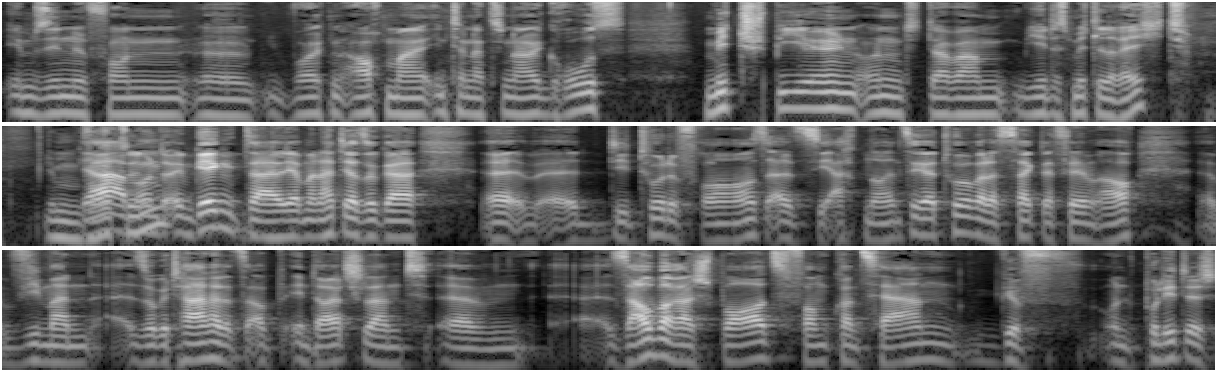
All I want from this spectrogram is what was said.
Im Sinne von, äh, wollten auch mal international groß mitspielen und da war jedes Mittel recht. Im ja, Wortsinn. und im Gegenteil, ja, man hat ja sogar äh, die Tour de France als die 98er Tour, weil das zeigt der Film auch, äh, wie man so getan hat, als ob in Deutschland ähm, sauberer Sport vom Konzern und politisch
